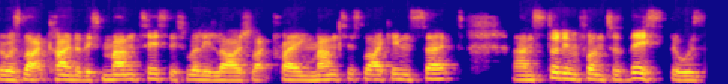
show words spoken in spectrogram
There was like kind of this mantis, this really large like praying mantis like insect and stood in front of this there was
